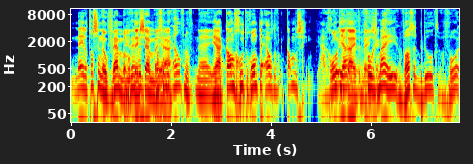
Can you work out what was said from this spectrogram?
nee, dat was in november of december. Was ja. dat niet 11 of nee? ja, kan goed rond de 11e, kan misschien, ja, rond die Ja, tijd een Volgens beetje. mij was het bedoeld voor.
